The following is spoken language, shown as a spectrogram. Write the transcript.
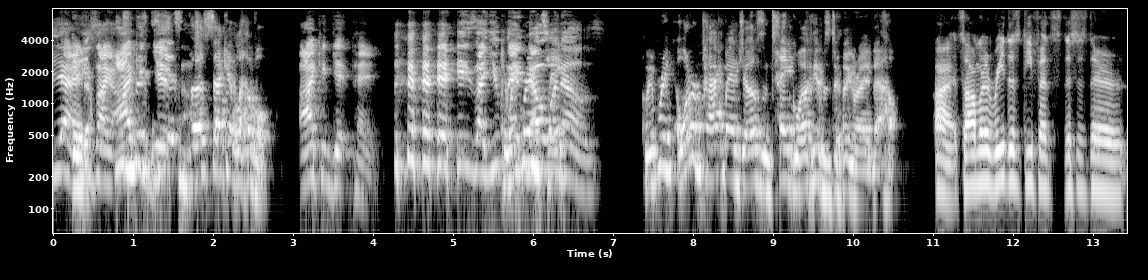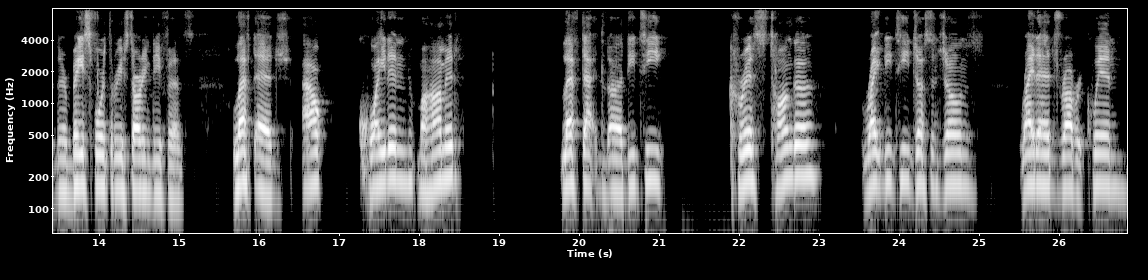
yeah. Dude, He's like, He's I the- can he get, is the second level. I can get paid. he's like, you Can we pay no Tank- one else. Can we bring what are Pac-Man Joe's and Tank Williams doing right now? All right, so I'm gonna read this defense. This is their their base four three starting defense. Left edge Al Quaiden Muhammad. Left at uh, DT Khyiris Tonga. Right DT Justin Jones. Right edge Robert Quinn.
